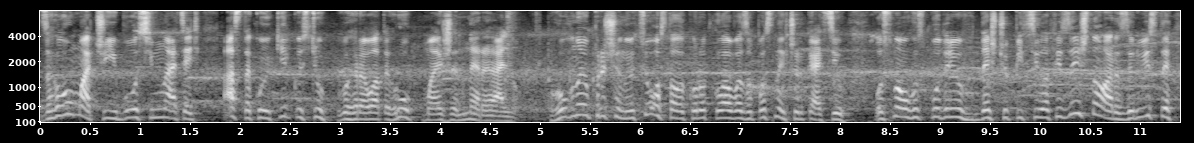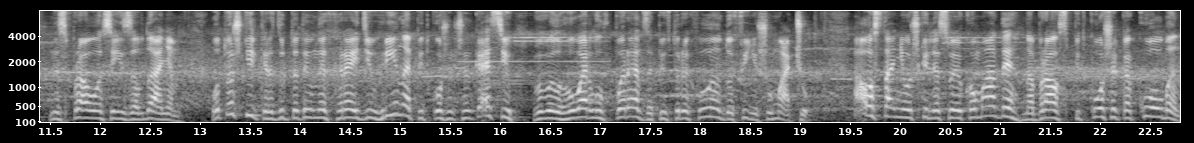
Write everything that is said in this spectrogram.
Загалом матчі їх було 17, а з такою кількістю вигравати гру майже нереально. Головною причиною цього стала коротка лава запасних черкасців. Основа господарів дещо підсіла фізично, а резервісти не справилися із завданням. Отож, кілька результативних рейдів Гріна під кошик черкасців вивели Говерлу вперед за півтори хвилини до фінішу матчу. А останні очки для своєї команди набрав з-під кошика Колмен.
